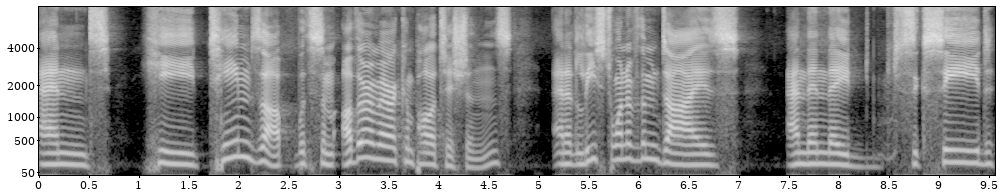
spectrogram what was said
and he teams up with some other American politicians, and at least one of them dies, and then they succeed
